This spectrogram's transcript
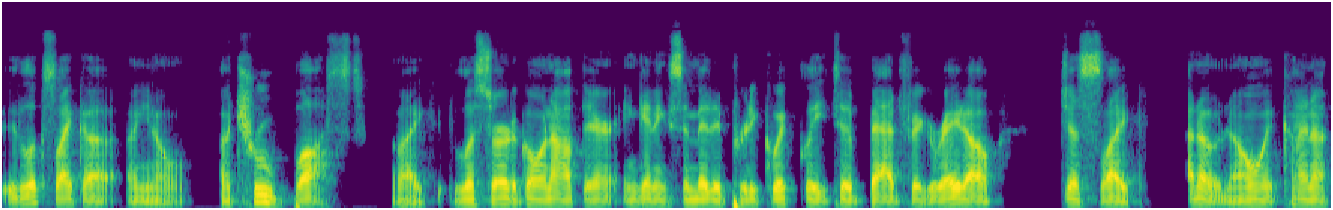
it looks like a, a you know a true bust. Like Lacerda going out there and getting submitted pretty quickly to bad Figueiredo, just like I don't know, it kind of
